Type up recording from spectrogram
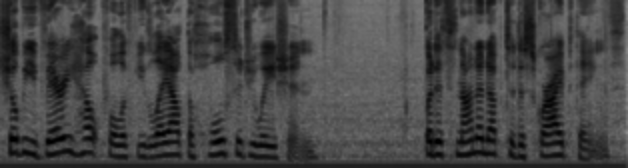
She'll be very helpful if you lay out the whole situation. But it's not enough to describe things.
